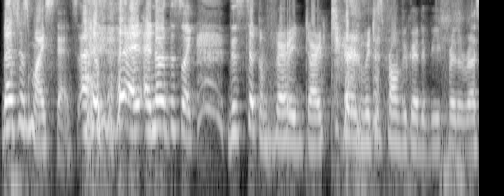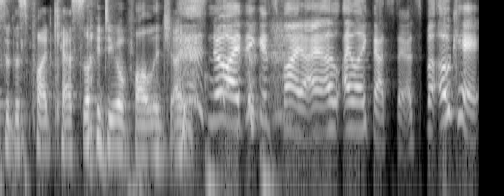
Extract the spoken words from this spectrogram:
That's just my stance. I, I know this like this took a very dark turn, which is probably going to be for the rest of this podcast. So I do apologize. no, I think it's fine. I, I like that stance. But okay,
